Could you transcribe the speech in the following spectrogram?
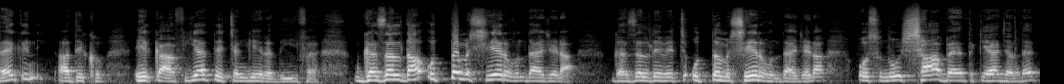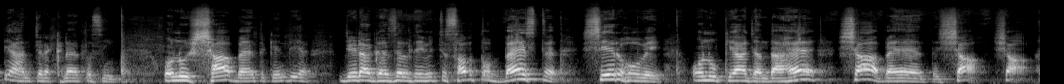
ਹੈ ਕਿ ਨਹੀਂ? ਆ ਦੇਖੋ, ਇਹ ਕਾਫੀਆ ਤੇ ਚੰਗੇ ਰਦੀਫ ਹੈ। ਗਜ਼ਲ ਦਾ ਉੱਤਮ ਸ਼ੇਰ ਹੁੰਦਾ ਜਿਹੜਾ, ਗਜ਼ਲ ਦੇ ਵਿੱਚ ਉੱਤਮ ਸ਼ੇਰ ਹੁੰਦਾ ਜਿਹੜਾ ਉਸ ਨੂੰ ਸ਼ਾਹ ਬੈਂਤ ਕਿਹਾ ਜਾਂਦਾ ਧਿਆਨ 'ਚ ਰੱਖਣਾ ਤੁਸੀਂ। ਉਹਨੂੰ ਸ਼ਾਹ ਬੈਂਤ ਕਹਿੰਦੇ ਆ, ਜਿਹੜਾ ਗਜ਼ਲ ਦੇ ਵਿੱਚ ਸਭ ਤੋਂ ਬੈਸਟ ਸ਼ੇਰ ਹੋਵੇ, ਉਹਨੂੰ ਕਿਹਾ ਜਾਂਦਾ ਹੈ ਸ਼ਾਹ ਬੈਂਤ, ਸ਼ਾਹ ਸ਼ਾਹ।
